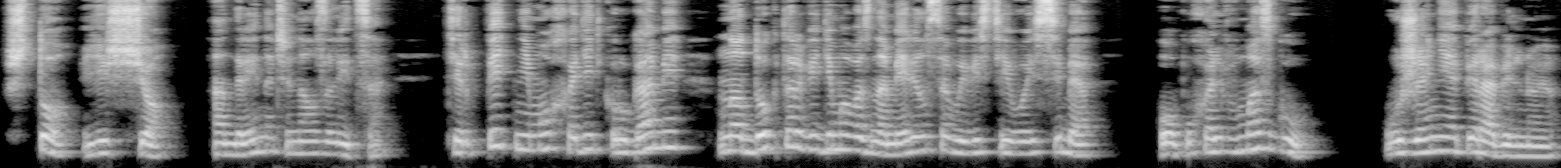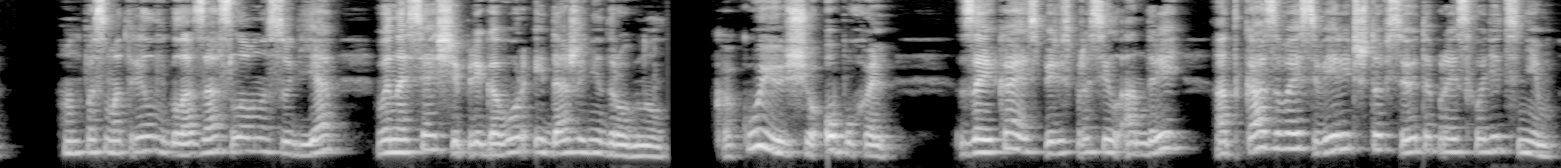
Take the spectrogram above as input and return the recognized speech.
Что еще? Андрей начинал злиться. Терпеть не мог ходить кругами, но доктор, видимо, вознамерился вывести его из себя. Опухоль в мозгу. Уже неоперабельную. Он посмотрел в глаза, словно судья, выносящий приговор, и даже не дрогнул. «Какую еще опухоль?» Заикаясь, переспросил Андрей, отказываясь верить, что все это происходит с ним.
